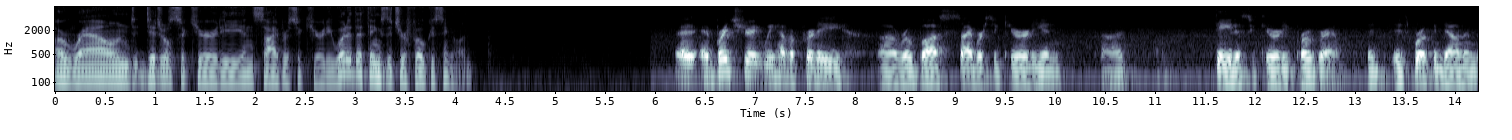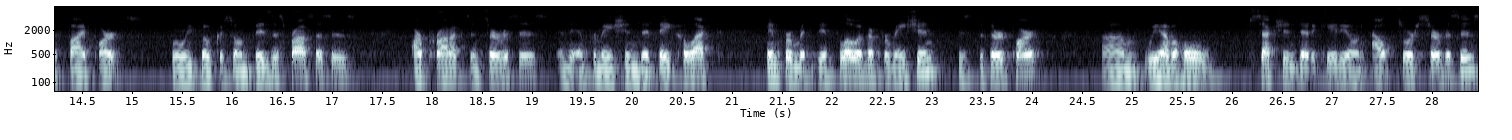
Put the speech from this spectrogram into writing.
Around digital security and cybersecurity? What are the things that you're focusing on? At, at Bridge Street, we have a pretty uh, robust cybersecurity and uh, data security program. It, it's broken down into five parts where we focus on business processes, our products and services, and the information that they collect. Inform- the flow of information is the third part. Um, we have a whole section dedicated on outsourced services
